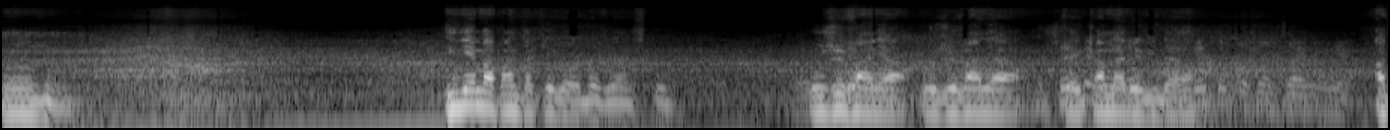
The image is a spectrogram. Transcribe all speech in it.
Mhm. I nie ma Pan takiego obowiązku używania, używania Przy tej kamery wideo. Przy tym urządzeniu nie. A,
